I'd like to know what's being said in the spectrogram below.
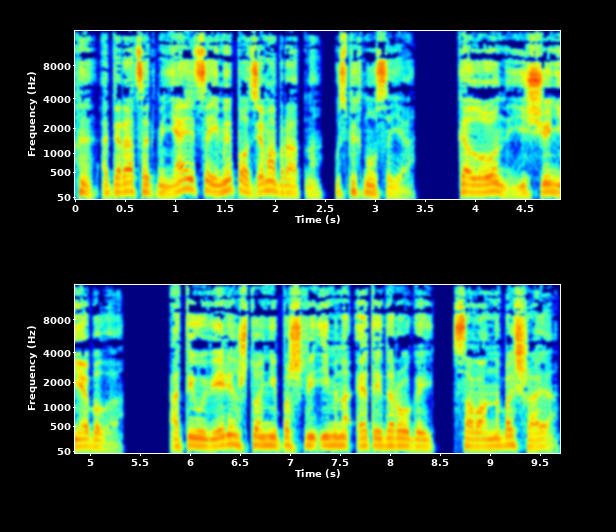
«Операция отменяется, и мы ползем обратно», — усмехнулся я. «Колонны еще не было». «А ты уверен, что они пошли именно этой дорогой? Саванна большая».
